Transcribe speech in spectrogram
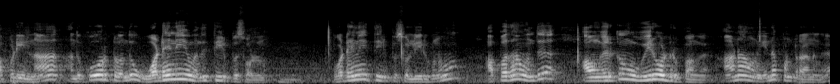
அப்படின்னா அந்த கோர்ட் வந்து உடனே வந்து தீர்ப்பு சொல்லணும். உடனே தீர்ப்பு சொல்லியிருக்கணும். அப்போ தான் வந்து அவங்க இருக்கவங்க உயிரோடு இருப்பாங்க. ஆனால் அவங்க என்ன பண்ணுறானுங்க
